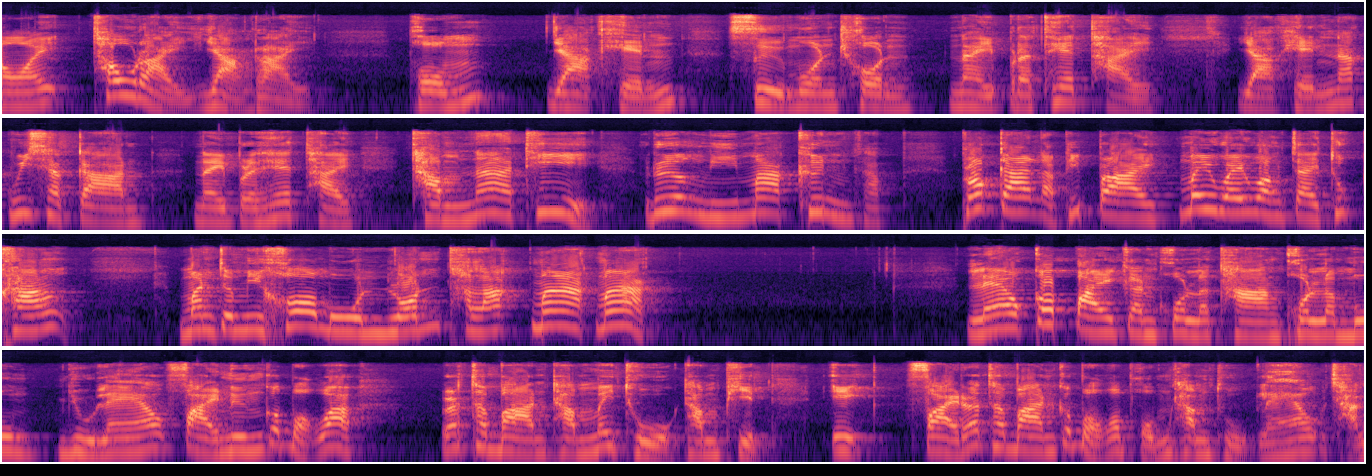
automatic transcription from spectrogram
น้อยเท่าไหร่อย่างไร ผมอยากเห็นสื่อมวลชนในประเทศไทย อยากเห็นนักวิชาการในประเทศไทยทำหน้าที่เรื่องนี้มากขึ้นครับ เพราะการอภิปรายไม่ไว้วางใจทุกครั้ง มันจะมีข้อมูลล้นทะลักมากมาก แล้วก็ไปกันคนละทางคนละมุมอยู่แล้ว ฝ่ายหนึ่งก็บอกว่ารัฐบาลทำไม่ถูกทำผิด อีกฝ่ายรัฐบาลก็บอกว่าผมทำถูกแล้ว ฉัน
